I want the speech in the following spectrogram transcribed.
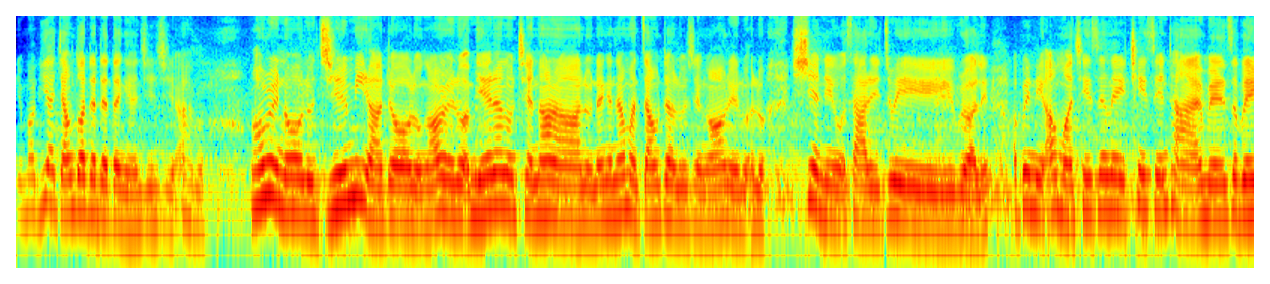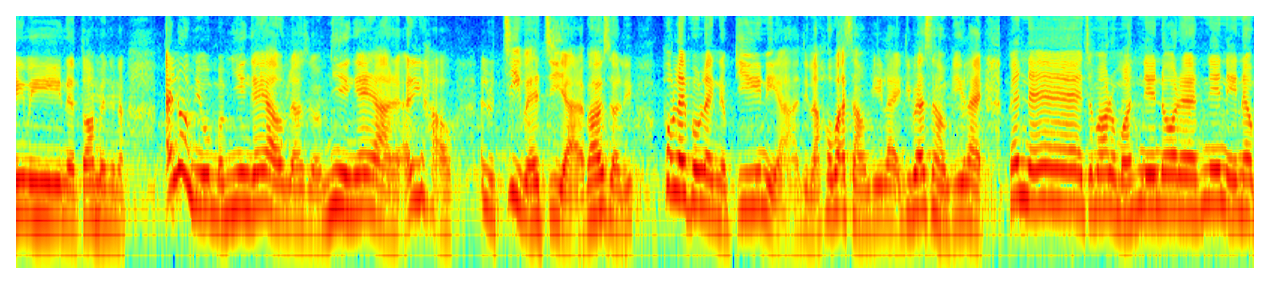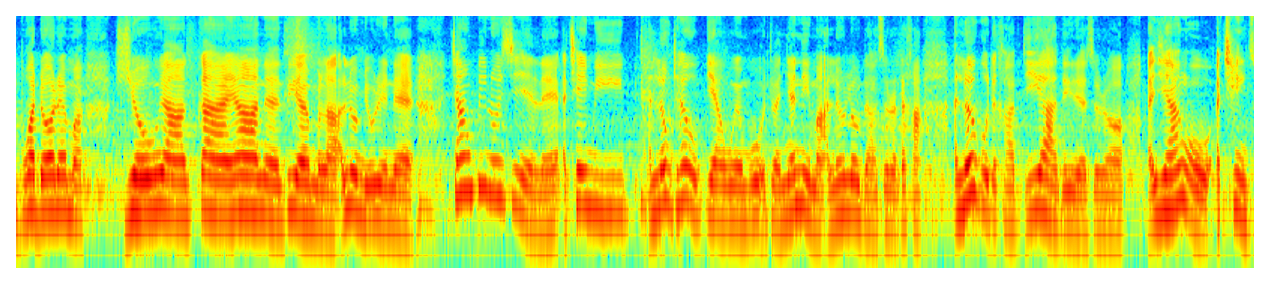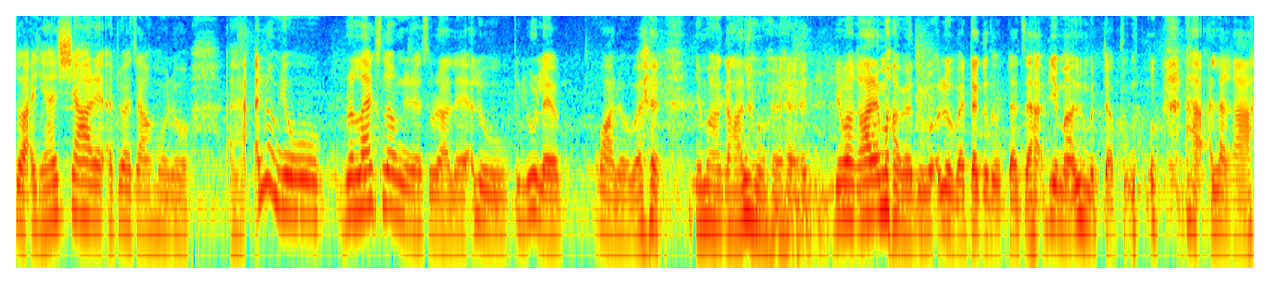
ညီမพี่အကြောင်းသွားတက်တဲ့တန်ငန်းချင်းရှိအဲ့ဒါငါတို့တော့လို့ဂျင်းမိတာတော့လို့ငါတို့လို့အမြဲတမ်းလို့ထင်ထားတာလို့နိုင်ငံသားမှာကြောင်းတက်လို့ရှင်ငါတို့လို့အဲ့လိုရှင့်နေကိုအစာတွေကျွေးပြီးတော့လေအပင်နေအောက်မှာခြေစင်းလေးခြေစင်းထိုင်မယ်စပိန်လေးနဲ့သွားမယ်ထင်တာအဲ့လိုမျိုးမမြင်ခဲ့ရဘူးလားဆိုတော့မြင်ခဲ့ရတယ်အဲ့ဒီဟာကိုအဲ့လိုကြည်ပဲကြည်ရတယ်ဘာလို့ဆိုတော့လေဖုတ်လိုက်ဖုတ်လိုက်နဲ့ပြေးနေရဒီလားဟိုဘက်အဆောင်ပြေးလိုက်ဒီဘက်အဆောင်ပြေးလိုက်ဘယ်နဲ့ကျမတို့မှာနှင်းတော့တယ်နှင်းနေနဲ့ဘွက်တော့တယ်မှာယုံရကန်ရနဲ့သိရမလားအဲ့လိုမျိုးတွေနဲ့ကြောင်းပြီးလို့ရှိရင်လည်းအချိန်မီအလုတ်ထဲကိုပြန်ဝင်ဖို့အတွက်ညနေမှာအလုတ်လောက်တာဆိုတော့တခါအလုတ်ကိုတခါပြေးရသေးတယ်ဆိုတော့အရန်ကိုအချိန်ဆိုတာအရန်ရှားတဲ့အတွက်ကြောင့်မို့လို့အဲအဲ့လိုမျိုး relax လုပ်နေတယ်ဆိုတာလည်းအဲ့လိုသူတို့လည်းဟွာလို့ပဲညီမကားလို့ပဲညီမကားထဲမှာပဲသူတို့အဲ့လိုပဲတက်ကတူတက်ကြအပြစ်မှအဲ့လိုမတက်ဘူးအာအလကား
